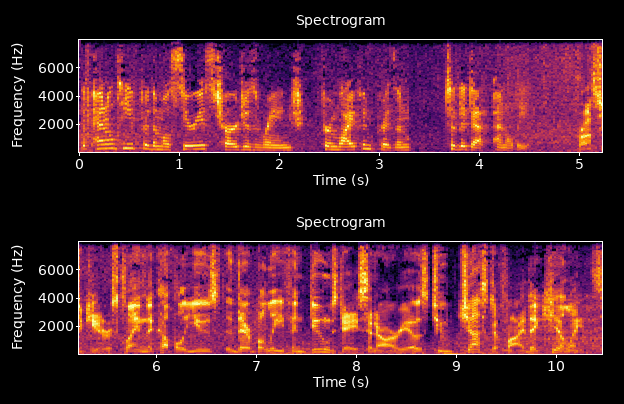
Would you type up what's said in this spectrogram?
The penalty for the most serious charges range from life in prison to the death penalty. Prosecutors claim the couple used their belief in doomsday scenarios to justify the killings.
